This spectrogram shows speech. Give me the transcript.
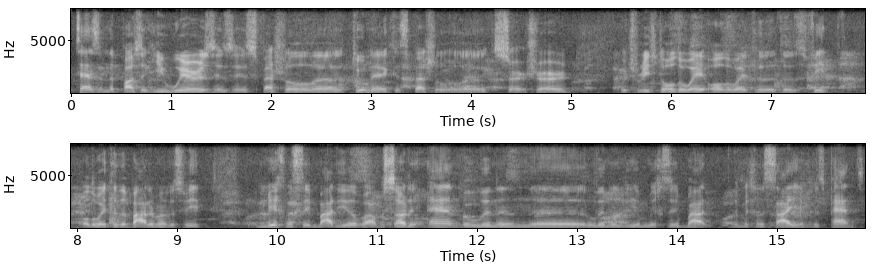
It says in the pasuk he wears his, his special uh, tunic, his special uh, shirt, which reached all the way all the way to, to his feet, all the way to the bottom of his feet. Michnasei bad yilbaz sorry, and the linen uh, linen yimichsei bad the michnasayim, his pants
